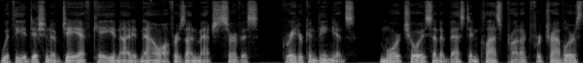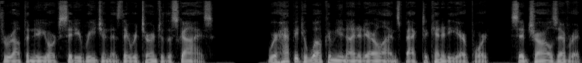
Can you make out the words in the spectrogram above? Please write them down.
With the addition of JFK United now offers unmatched service, greater convenience, more choice and a best in class product for travelers throughout the New York City region as they return to the skies. We're happy to welcome United Airlines back to Kennedy Airport, said Charles Everett,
